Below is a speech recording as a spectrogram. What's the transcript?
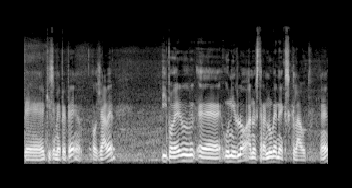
de XMPP o Jabber y poder eh, unirlo a nuestra nube Nextcloud. ¿eh?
